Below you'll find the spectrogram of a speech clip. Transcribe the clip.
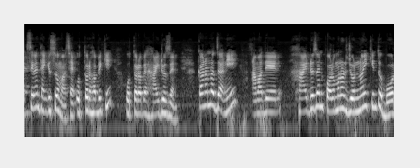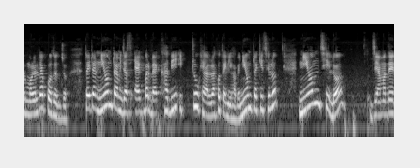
excellent thank you so much হ্যাঁ উত্তর হবে কি? উত্তর হবে হাইড্রোজেন। কারণ আমরা জানি আমাদের হাইড্রোজেন পরমাণুর জন্যই কিন্তু বোর মডেলটা প্রযোজ্য। তো এটা নিয়মটা আমি জাস্ট একবার ব্যাখ্যা দিই, একটু খেয়াল রাখো তাইলেই হবে। নিয়মটা কি ছিল? নিয়ম ছিল যে আমাদের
